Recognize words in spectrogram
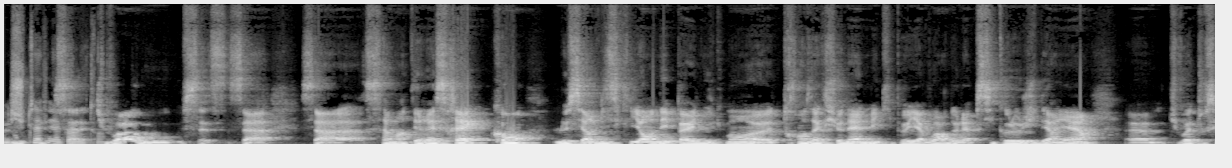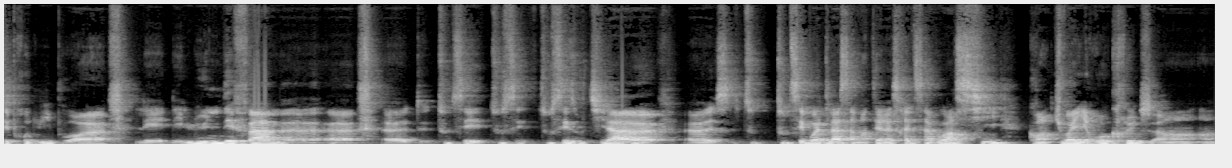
je suis tout à fait d'accord avec toi. Tu vois, ou ça, ça, ça, ça m'intéresserait quand le service client n'est pas uniquement transactionnel, mais qu'il peut y avoir de la psychologie derrière. Euh, tu vois tous ces produits pour euh, les, les, lunes des femmes, euh, euh de, toutes ces, tous ces, tous ces outils-là, toutes ces boîtes-là, ça m'intéresserait de savoir si, quand tu vois, ils recrutent un, un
